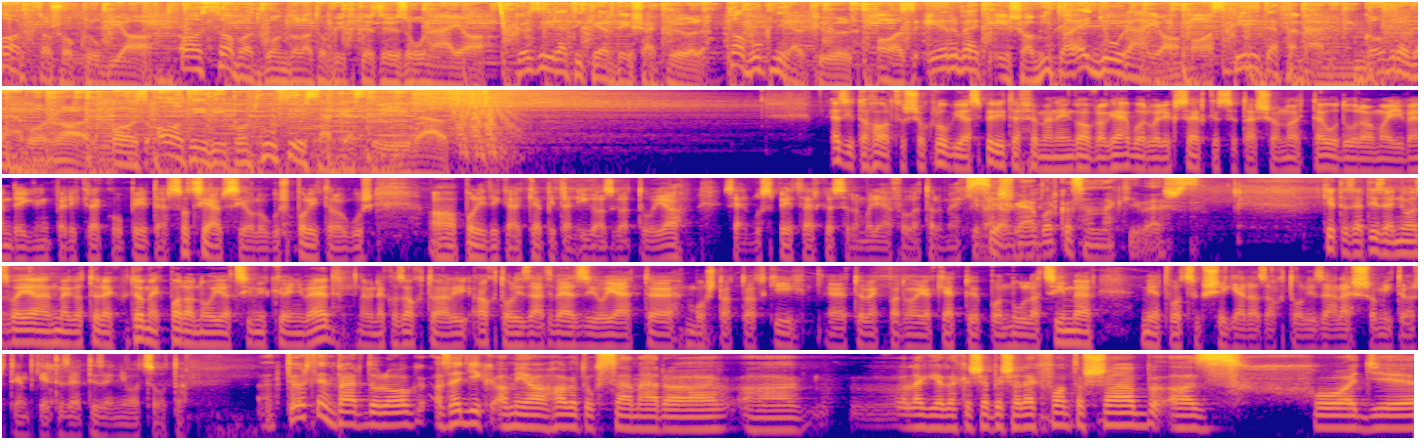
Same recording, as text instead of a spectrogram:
Harcosok klubja. A szabad gondolatok ütköző zónája. Közéleti kérdésekről, tabuk nélkül. Az érvek és a vita egy órája a Spirit fm Gavra Gáborral, az atv.hu főszerkesztőjével. Ez itt a Harcosok Klubja, a Spirit fm én Gavra Gábor vagyok, szerkesztőtársam Nagy Teodóra, a mai vendégünk pedig Rekó Péter, szociálpszichológus, politológus, a Political Capital igazgatója. Szervusz Péter, köszönöm, hogy elfogadtad a meghívást. Szia Gábor, köszönöm a meghívást. 2018-ban jelent meg a Tömegparanója című könyved, aminek az aktuali, aktualizált verzióját most adtad ki Tömegparanója 2.0 címmel. Miért volt szükség erre az aktualizálásra? Mi történt 2018 óta? Történt pár dolog. Az egyik, ami a hallgatók számára a, legérdekesebb és a legfontosabb, az, hogy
